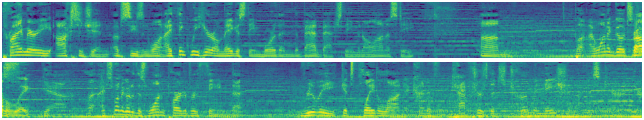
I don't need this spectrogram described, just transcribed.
primary oxygen of season one. I think we hear Omega's theme more than the Bad Batch theme, in all honesty. Um, but I want to go to this- Probably. yeah. I just want to go to this one part of her theme that really gets played a lot, and it kind of captures the determination of this character.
